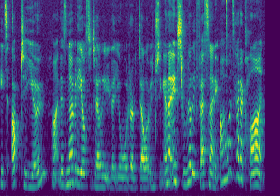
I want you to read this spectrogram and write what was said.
it's up to you. Like, there's nobody else to tell you that your wardrobe's dull or interesting. And it's really fascinating. I once had a client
